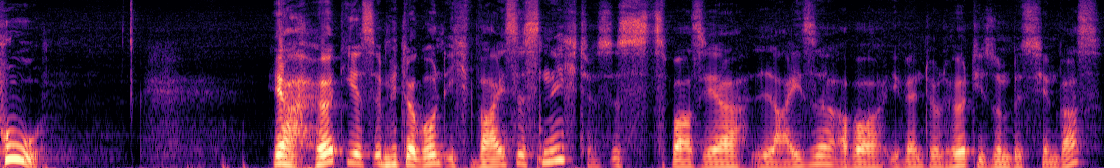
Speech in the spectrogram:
Puh. Ja, hört ihr es im Hintergrund? Ich weiß es nicht. Es ist zwar sehr leise, aber eventuell hört ihr so ein bisschen was.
